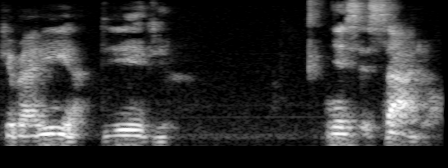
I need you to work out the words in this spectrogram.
quebraria? Teve. Necessário?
